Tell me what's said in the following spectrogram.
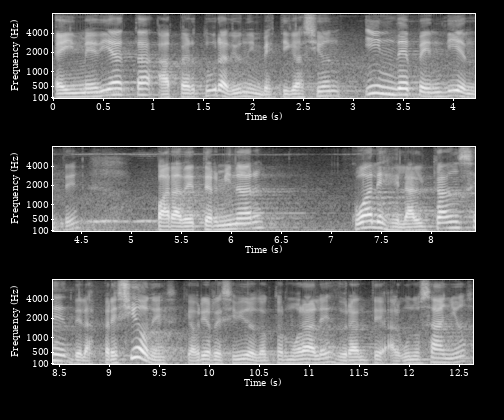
e inmediata apertura de una investigación independiente para determinar cuál es el alcance de las presiones que habría recibido el doctor Morales durante algunos años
